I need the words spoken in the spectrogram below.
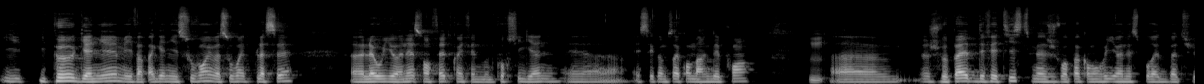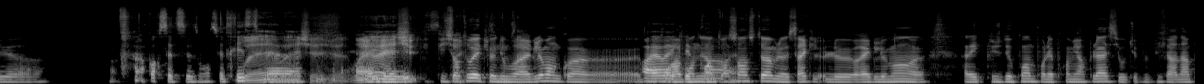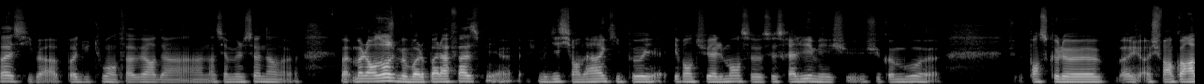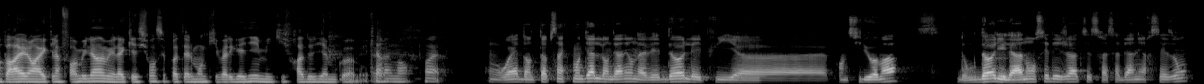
il, il, peut gagner, mais il va pas gagner souvent, il va souvent être placé. là où Johannes, en fait, quand il fait une bonne course, il gagne. Et, et c'est comme ça qu'on marque des points. Mm. Euh, je veux pas être défaitiste, mais je vois pas comment Johannes pourrait être battu. Encore cette saison. C'est triste. Ouais, mais, ouais, euh, je, je- ouais, ouais, il- je- Puis surtout ouais, avec le nouveau ça. règlement, quoi. euh, pour abonder dans ton ouais. sens, Tom, c'est vrai que le, le règlement euh, avec plus de points pour les premières places et où tu peux plus faire d'impasse, il va pas du tout en faveur d'un Samuelson. hein. Bah, malheureusement, je me voile pas la face, mais euh, je me dis s'il y en a un qui peut éventuellement, ce, ce serait lui, mais je, suis- je suis comme vous. euh, je pense que le. bah, Je fais encore un parallèle avec la Formule 1, mais la question, c'est pas tellement qui va le gagner, mais qui fera deuxième, quoi. Mais, euh, Carrément, ouais. Ouais, dans le top 5 mondial, l'an dernier, on avait Dole et puis euh. Donc Dole, il a annoncé déjà que ce serait sa dernière saison.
